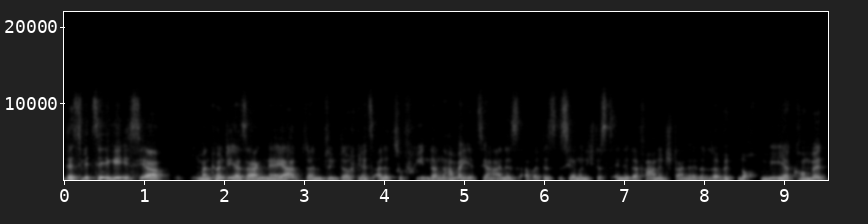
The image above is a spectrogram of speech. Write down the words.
das Witzige ist ja, man könnte ja sagen, naja, dann sind doch jetzt alle zufrieden, dann haben wir jetzt ja alles, aber das ist ja noch nicht das Ende der Fahnenstange. Also da wird noch mehr kommen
